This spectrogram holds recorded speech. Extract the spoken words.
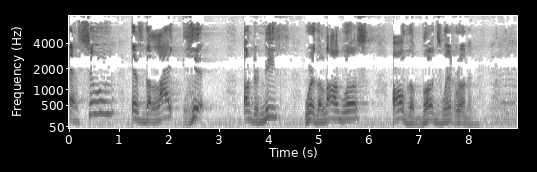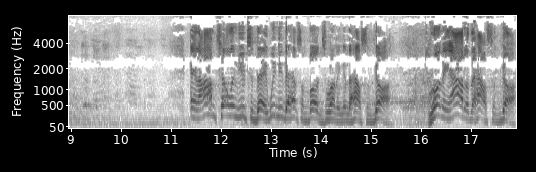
As soon as the light hit underneath where the log was, all the bugs went running. And I'm telling you today, we need to have some bugs running in the house of God, running out of the house of God.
